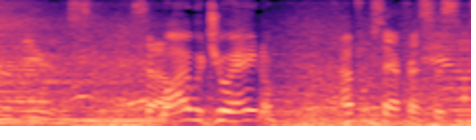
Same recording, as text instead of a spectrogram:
your views. So Why would you hate him? I'm from San Francisco.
